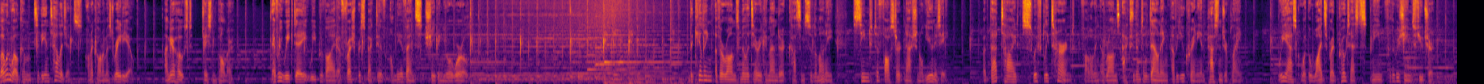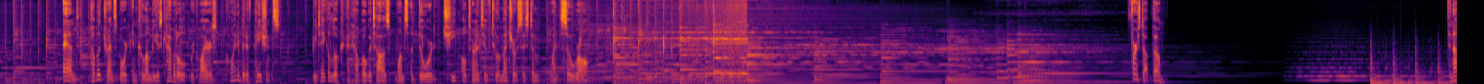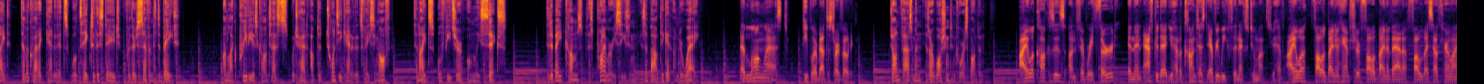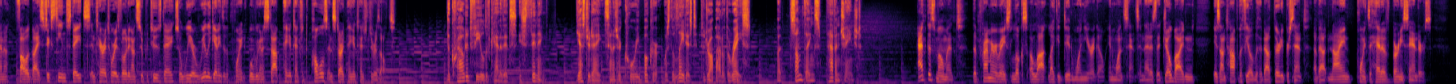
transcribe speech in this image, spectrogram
Hello and welcome to The Intelligence on Economist Radio. I'm your host, Jason Palmer. Every weekday, we provide a fresh perspective on the events shaping your world. The killing of Iran's military commander Qasem Soleimani seemed to foster national unity. But that tide swiftly turned following Iran's accidental downing of a Ukrainian passenger plane. We ask what the widespread protests mean for the regime's future. And public transport in Colombia's capital requires quite a bit of patience. We take a look at how Bogota's once adored cheap alternative to a metro system went so wrong. First up, though, Tonight, Democratic candidates will take to the stage for their seventh debate. Unlike previous contests, which had up to 20 candidates facing off, tonight's will feature only six. The debate comes as primary season is about to get underway. At long last, people are about to start voting. John Fasman is our Washington correspondent. Iowa caucuses on February 3rd, and then after that, you have a contest every week for the next two months. You have Iowa, followed by New Hampshire, followed by Nevada, followed by South Carolina, followed by 16 states and territories voting on Super Tuesday. So we are really getting to the point where we're going to stop paying attention to polls and start paying attention to results. The crowded field of candidates is thinning. Yesterday, Senator Cory Booker was the latest to drop out of the race. But some things haven't changed. At this moment, the primary race looks a lot like it did one year ago in one sense, and that is that Joe Biden is on top of the field with about 30%, about nine points ahead of Bernie Sanders.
